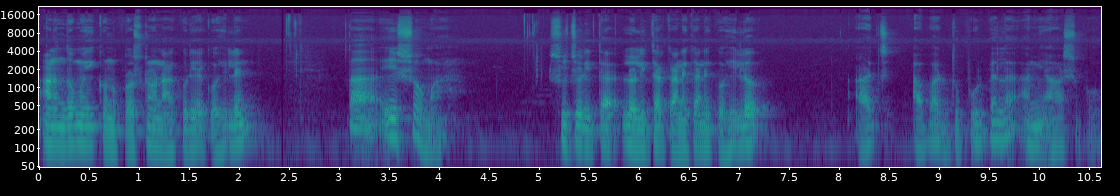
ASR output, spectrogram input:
আনন্দময়ী কোনো প্রশ্ন না করিয়া কহিলেন, তা এসো মা। সুচরিতা ললিতার কানে কানে কহিল, আজ আবার দুপুরবেলা আমি আসব।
